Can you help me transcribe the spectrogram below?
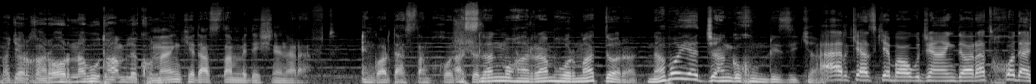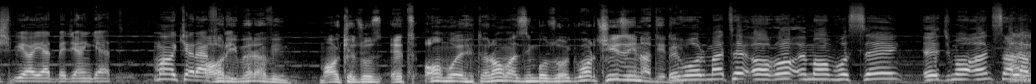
مگر قرار نبود حمله کنه من که دستم به دشنه نرفت. انگار دستم خوش اصلا شده محرم حرمت دارد. نباید جنگ و خون ریزی کرد. هر کس که با او جنگ دارد خودش بیاید به جنگت. ما که رفتیم. آری برویم. ما که جز اطعام و احترام از این بزرگوار چیزی به ندیدیم حرمت آقا امام حسین اجماعا صلوات.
